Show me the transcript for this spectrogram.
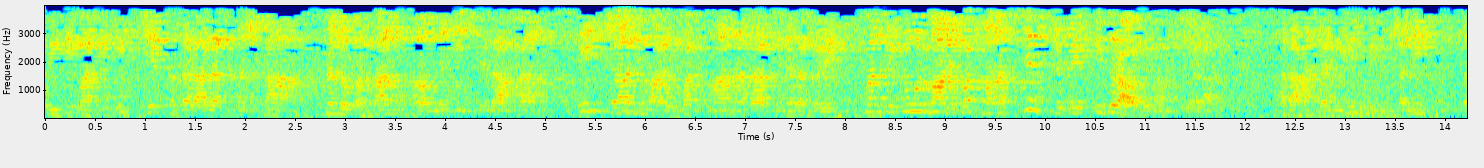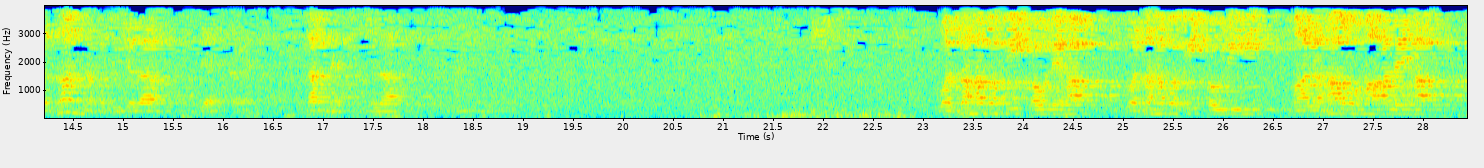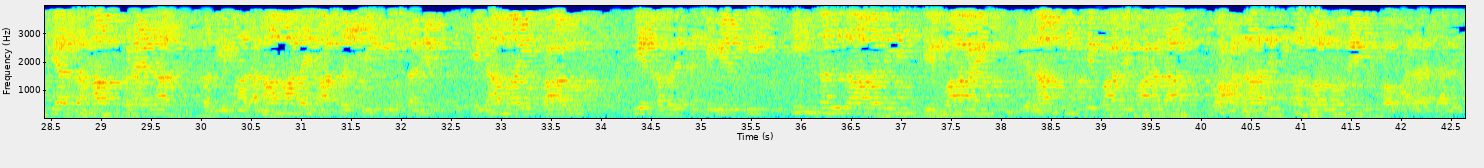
وی دی باندې هیڅ چیرته دلالت نشته نه لغتان او نه اصطلاحات هیڅ چا د معرفت معنا داسې نه ده کړې بلکې ټول معرفت معنا صرف چې دی ادراک یې باندې را دا حتمین وی مشنی د ځان نه پدې جلا زیات کړی ځان نه جلا وذهب في قولها وذهب في قوله ما لها وما عليها بیا ذهاب کړی دا په دې ما لها ما عليها تشریح مصنف الى ما يقال دې خبره ته چې ویل کی ان الله للانتفاع جلام انتفاع لپاره وعلى التضرر او على ذلك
